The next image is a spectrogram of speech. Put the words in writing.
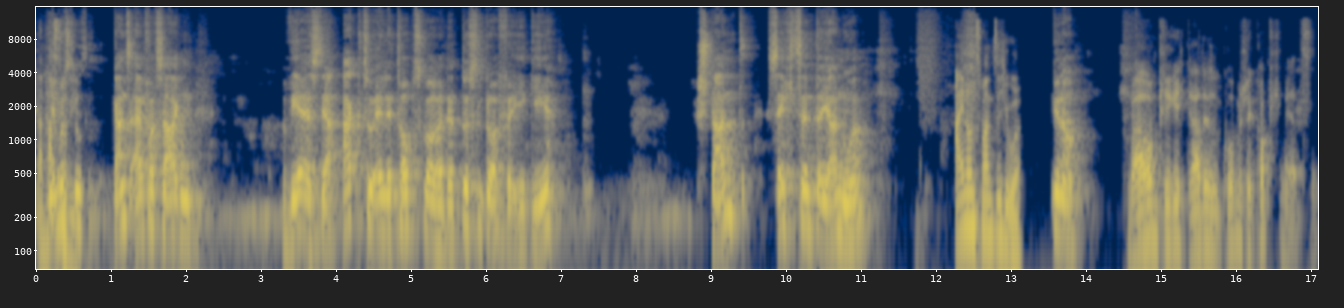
Dann Ihr hast du müsst sie. uns ganz einfach sagen, wer ist der aktuelle Topscorer der Düsseldorfer EG? Stand 16. Januar. 21 Uhr. Genau. Warum kriege ich gerade so komische Kopfschmerzen?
